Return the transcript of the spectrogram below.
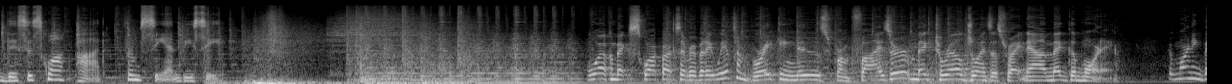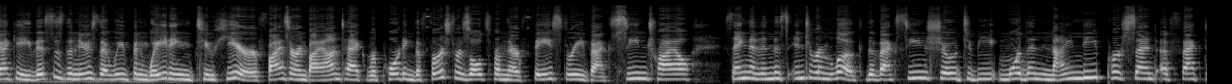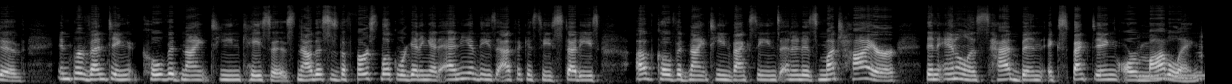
This is Squawk Pod from CNBC. Welcome back to Squawk Box, everybody. We have some breaking news from Pfizer. Meg Terrell joins us right now. Meg, good morning. Good morning, Becky. This is the news that we've been waiting to hear. Pfizer and BioNTech reporting the first results from their phase three vaccine trial saying that in this interim look, the vaccine showed to be more than 90% effective in preventing COVID-19 cases. Now, this is the first look we're getting at any of these efficacy studies of COVID-19 vaccines, and it is much higher than analysts had been expecting or modeling.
